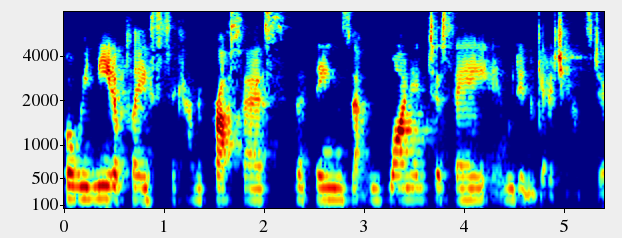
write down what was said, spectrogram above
But we need a place to kind of process the things that we wanted to say and we didn't get a chance to.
